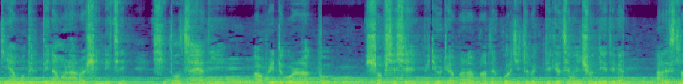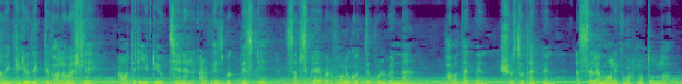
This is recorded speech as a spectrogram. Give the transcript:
কিয়ামতের দিন আমার আরসের নিচে শীতল ছায়া দিয়ে আবৃত করে রাখব। সবশেষে ভিডিওটি আপনারা আপনাদের পরিচিত ব্যক্তির কাছে মেনশন দিয়ে দিবেন। আর ইসলামিক ভিডিও দেখতে ভালোবাসলে আমাদের ইউটিউব চ্যানেল আর ফেসবুক পেজটি সাবস্ক্রাইব আর ফলো করতে ভুলবেন না। ভালো থাকবেন, সুস্থ থাকবেন। আসসালামু আলাইকুম রহমতুল্লাহ।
